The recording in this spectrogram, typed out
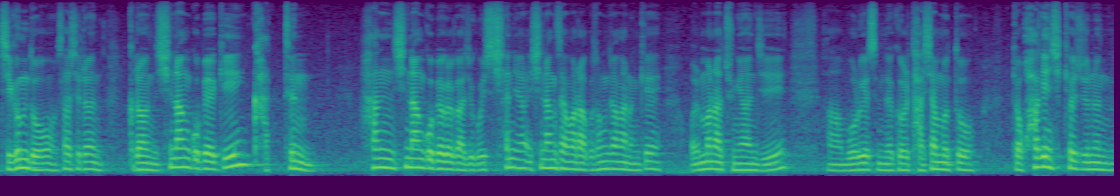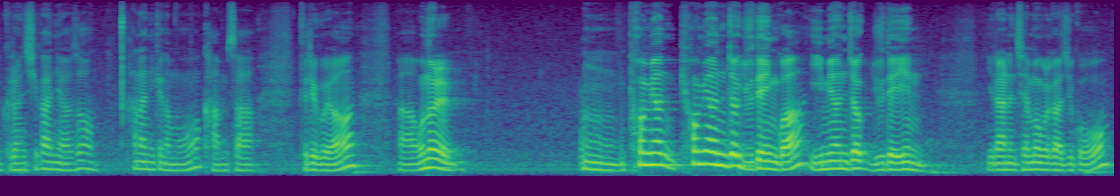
지금도 사실은 그런 신앙 고백이 같은 한 신앙 고백을 가지고 신앙생활하고 성장하는 게 얼마나 중요한지 아, 모르겠습니다. 그걸 다시 한번 또 확인시켜 주는 그런 시간이어서 하나님께 너무 감사드리고요. 아, 오늘 음, 표면 표면적 유대인과 이면적 유대인이라는 제목을 가지고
